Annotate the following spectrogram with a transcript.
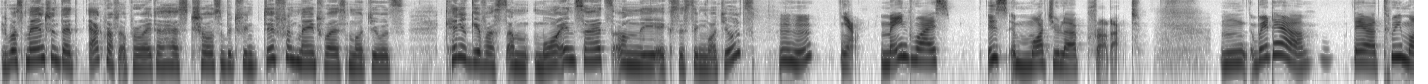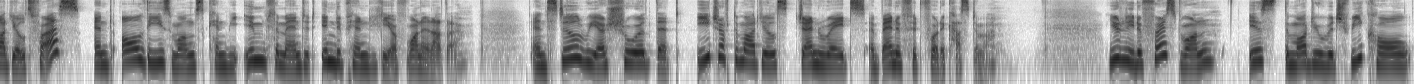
It was mentioned that aircraft operator has chosen between different maint-wise modules. Can you give us some more insights on the existing modules? Mm -hmm. Yeah, maint-wise is a modular product. Mm, where there there are three modules for us, and all these ones can be implemented independently of one another. And still, we are sure that each of the modules generates a benefit for the customer. Usually, the first one is the module which we call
